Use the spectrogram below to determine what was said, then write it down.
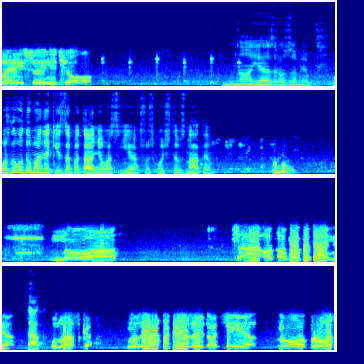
вирішує нічого. Ну, я зрозумів. Можливо, до мене якісь запитання у вас є, щось хочете знати. Ну це одне питання. Так, Будь ласка. Ну зараз показують оці ну опрос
